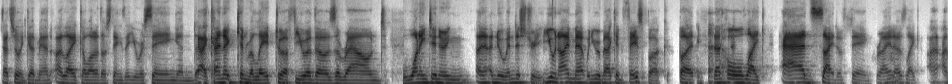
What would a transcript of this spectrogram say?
That's really good, man. I like a lot of those things that you were saying. And I kind of can relate to a few of those around wanting to enter a, a, new industry. You and I met when you were back in Facebook, but that whole like ads side of thing, right? Mm-hmm. I was like, I,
